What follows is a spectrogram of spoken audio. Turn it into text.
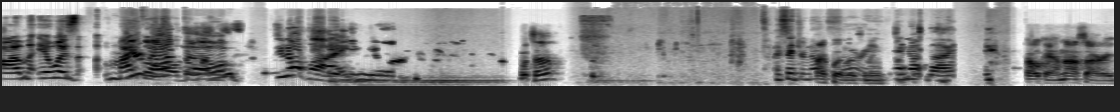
Um, it was Michael. not, the one though. who Do not lie. egging you on. What's up? I said you're not I quit sorry. listening. Do not lie. Okay, I'm not sorry.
